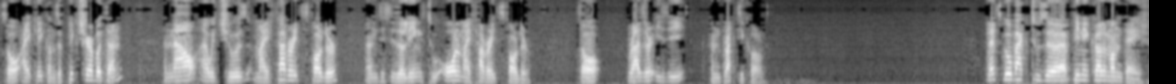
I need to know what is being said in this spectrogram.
So I click on the picture button and now I will choose my favorites folder and this is a link to all my favorites folder. So rather easy and practical. Let's go back to the Pinnacle montage.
